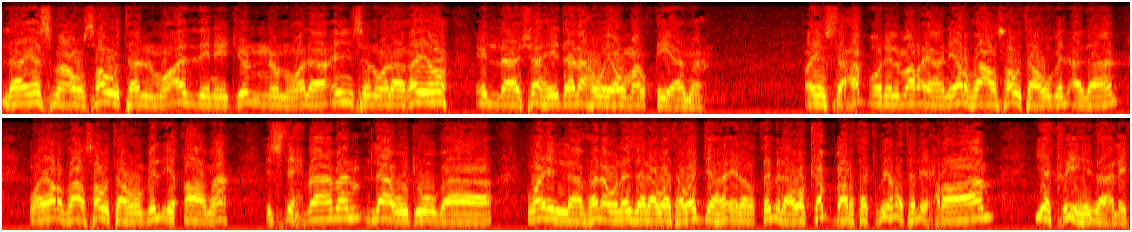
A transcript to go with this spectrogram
لا يسمع صوت المؤذن جن ولا إنس ولا غيره إلا شهد له يوم القيامة. فيستحب للمرء أن يرفع صوته بالأذان ويرفع صوته بالإقامة استحبابا لا وجوبا وإلا فلو نزل وتوجه إلى القبلة وكبر تكبيرة الإحرام يكفيه ذلك.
